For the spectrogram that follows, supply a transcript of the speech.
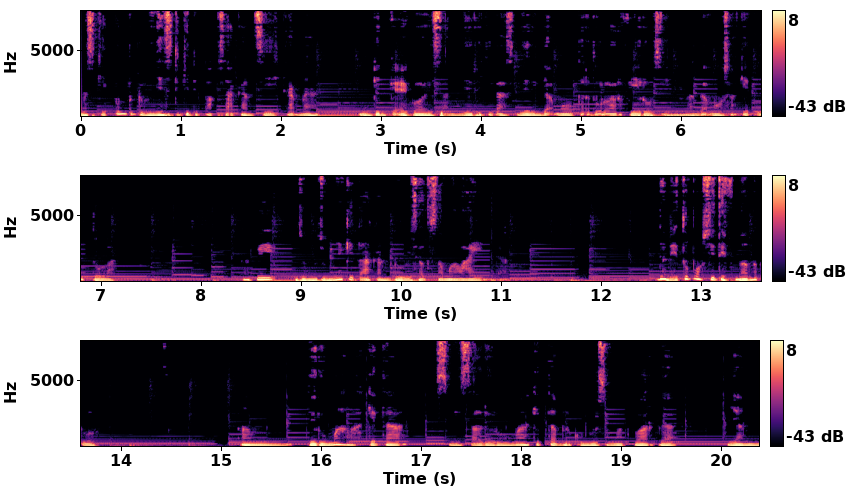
Meskipun pedulinya sedikit dipaksakan sih karena mungkin keegoisan diri kita sendiri nggak mau tertular virus ini nggak mau sakit itulah. Tapi ujung-ujungnya kita akan peduli satu sama lain ya. Dan itu positif banget loh. Um, di rumah lah kita semisal di rumah kita berkumpul sama keluarga yang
